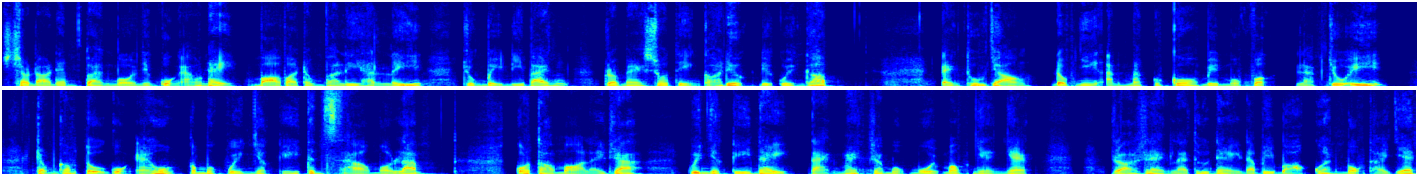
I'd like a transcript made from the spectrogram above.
sau đó đem toàn bộ những quần áo này bỏ vào trong vali hành lý, chuẩn bị đi bán, rồi mang số tiền có được để quyên góp. Đang thu dọn, đột nhiên ánh mắt của cô bị một vật làm chú ý. Trong góc tủ quần áo có một quyển nhật ký tinh xạo màu lam. Cô tò mò lấy ra, quyển nhật ký này tản mát ra một mùi mốc nhàn nhạt. Rõ ràng là thứ này đã bị bỏ quên một thời gian.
